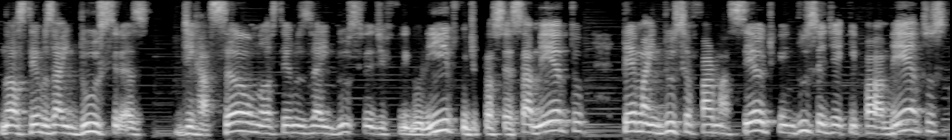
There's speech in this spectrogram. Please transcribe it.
nós temos a indústrias de ração, nós temos a indústria de frigorífico, de processamento, temos a indústria farmacêutica, a indústria de equipamentos,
